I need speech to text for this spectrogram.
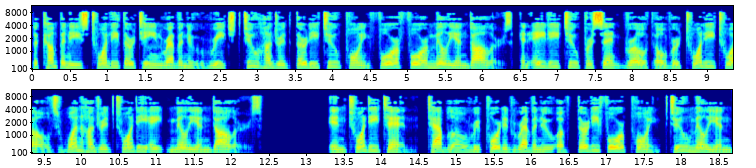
The company's 2013 revenue reached $232.44 million, an 82% growth over 2012's $128 million. In 2010, Tableau reported revenue of $34.2 million.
